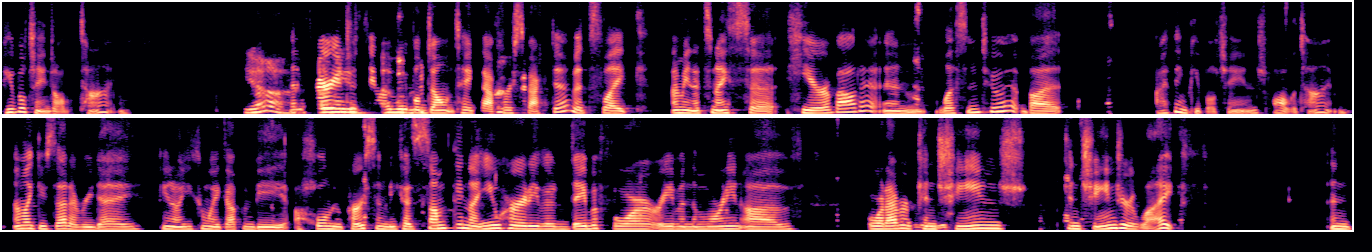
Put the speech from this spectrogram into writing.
people change all the time. Yeah. And it's very I mean, interesting when people don't take that perspective. It's like, I mean, it's nice to hear about it and listen to it, but I think people change all the time. And like you said, every day, you know, you can wake up and be a whole new person because something that you heard either the day before or even the morning of or whatever can change can change your life. And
